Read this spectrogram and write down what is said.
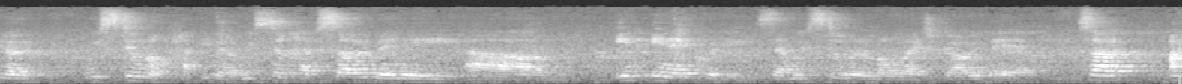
you know, we still not, you know, we still have so many um, in, inequities and we've still got a long way to go there. So I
